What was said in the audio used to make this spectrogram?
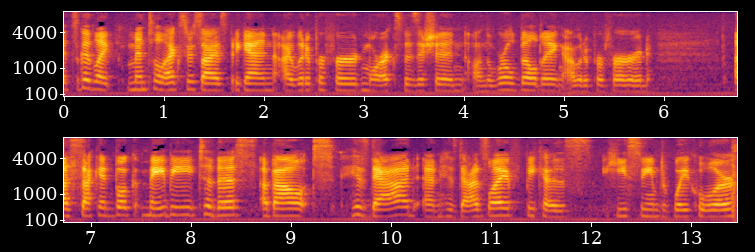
it's a good like mental exercise, but again, I would have preferred more exposition on the world building. I would have preferred a second book maybe to this about his dad and his dad's life because he seemed way cooler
